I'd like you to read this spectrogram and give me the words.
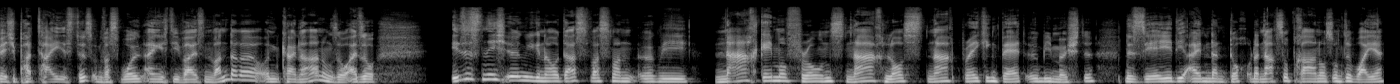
welche Partei ist das und was wollen eigentlich die weißen Wanderer und keine Ahnung so also ist es nicht irgendwie genau das was man irgendwie nach Game of Thrones, nach Lost, nach Breaking Bad irgendwie möchte. Eine Serie, die einen dann doch, oder nach Sopranos und The Wire,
